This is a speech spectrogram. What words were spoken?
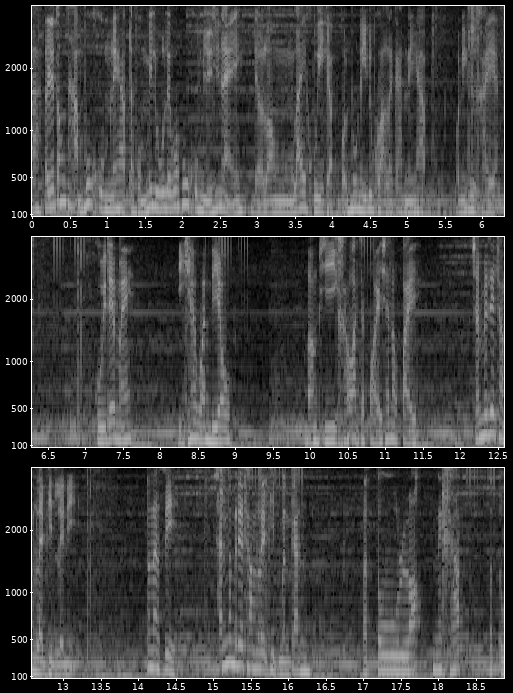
ล่ะ เราจะต้องถามผู้คุมนะครับ แต่ผมไม่รู้เลยว่าผู้คุมอยู่ที่ไหน เดี๋ยวลองไล่คุยกับคนพวกนี้ดูก่อนแล้วกันนะครับคนนี้คือใครอะ่ะ คุยได้ไหม อีกแค่วันเดียว บางทีเขาอาจจะปล่อยให้ฉันออกไป ฉันไม่ได้ทำอะไรผิดเลยนี่นั่นน่ะสิ ฉันก็ไม่ได้ทำอะไรผิดเหมือนกัน ประตูล็อกนะครับ ประตู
